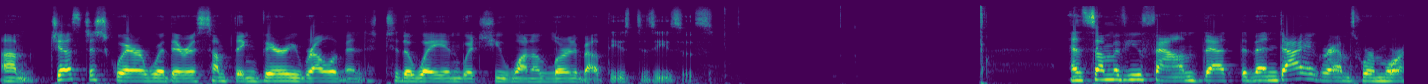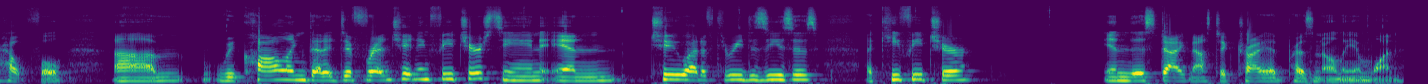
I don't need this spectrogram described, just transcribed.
um, just a square where there is something very relevant to the way in which you want to learn about these diseases. And some of you found that the Venn diagrams were more helpful, um, recalling that a differentiating feature seen in two out of three diseases, a key feature in this diagnostic triad present only in one.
